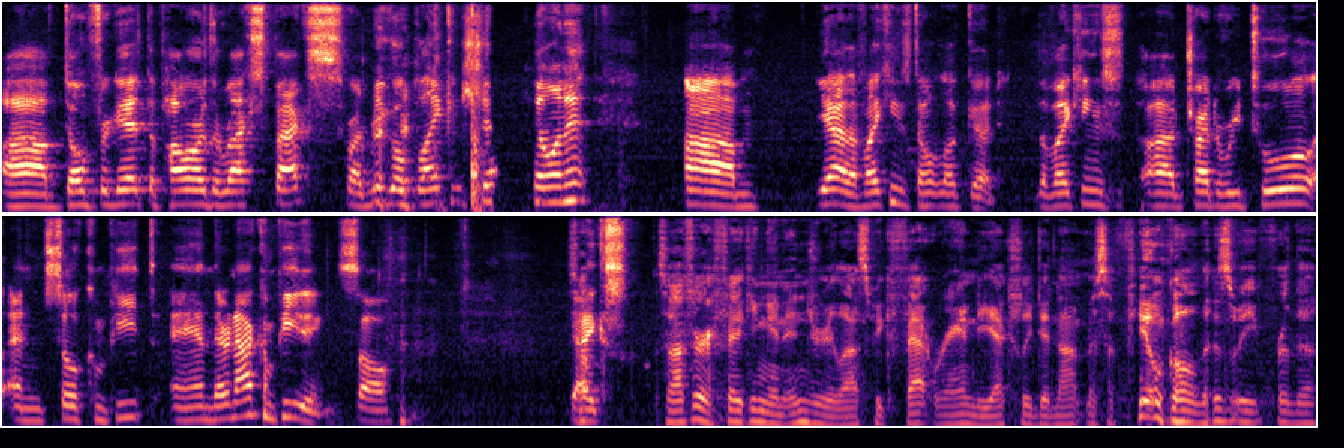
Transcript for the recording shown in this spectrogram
Uh, don't forget the power of the Rex Specs, Rodrigo Blankenship killing it. Um, yeah, the Vikings don't look good. The Vikings uh, tried to retool and still compete, and they're not competing. So, So- yikes. So after faking an injury last week, Fat Randy actually did not miss a field goal this week for the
